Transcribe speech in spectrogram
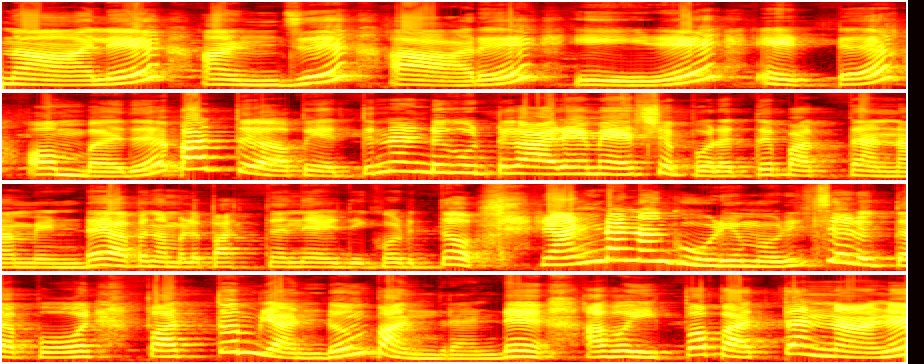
നാല് അഞ്ച് ആറ് ഏഴ് എട്ട് ഒമ്പത് പത്ത്. അപ്പോൾ രണ്ട് കൂട്ടുകാരെ? മേശപ്പുറത്ത് പത്തെണ്ണം ഉണ്ട്. അപ്പോൾ നമ്മൾ പത്തെന്ന് എഴുതി കൊടുത്തു. രണ്ടെണ്ണം കൂടി മുറിച്ചെടുത്തപ്പോൾ പത്തും രണ്ടും പന്ത്രണ്ട്. അപ്പോൾ ഇപ്പോൾ പത്തെണ്ണാണ്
